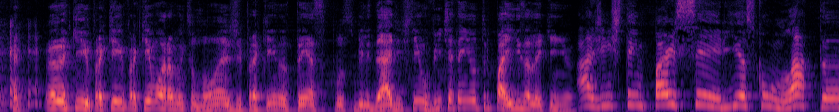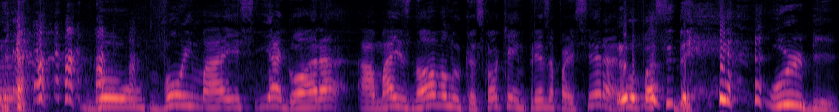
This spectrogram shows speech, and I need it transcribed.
Alequinho, pra quem, pra quem mora muito longe, pra quem não tem essa possibilidade, a gente tem ouvinte até em outro país, Alequinho. A gente tem parcerias com Latam, Gol, Voe Mais e agora a mais nova, Lucas. Qual que é a empresa parceira? Eu não faço ideia. Urb.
